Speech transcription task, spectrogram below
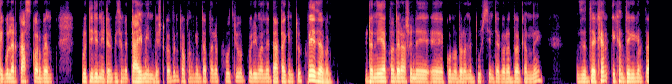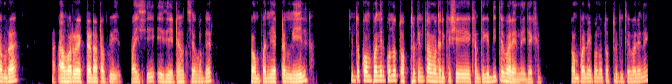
রেগুলার কাজ করবেন, প্রতিদিন এটার পিছনে টাইম ইনভেস্ট করবেন, তখন কিন্তু আপনারা প্রচুর পরিমাণে ডাটা কিন্তু পেয়ে যাবেন। এটা নিয়ে আপনাদের আসলে কোনো ধরনের দুশ্চিন্তা করার দরকার নেই। যে দেখেন, এখান থেকে কিন্তু আমরা আবারও একটা ডাটা পাইছি। এই যে এটা হচ্ছে আমাদের কোম্পানি একটা মেল কিন্তু কোম্পানির কোনো তথ্য কিন্তু আমাদেরকে সে এখান থেকে দিতে পারে নাই, দেখেন। কোম্পানির কোনো তথ্য দিতে পারে নাই।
